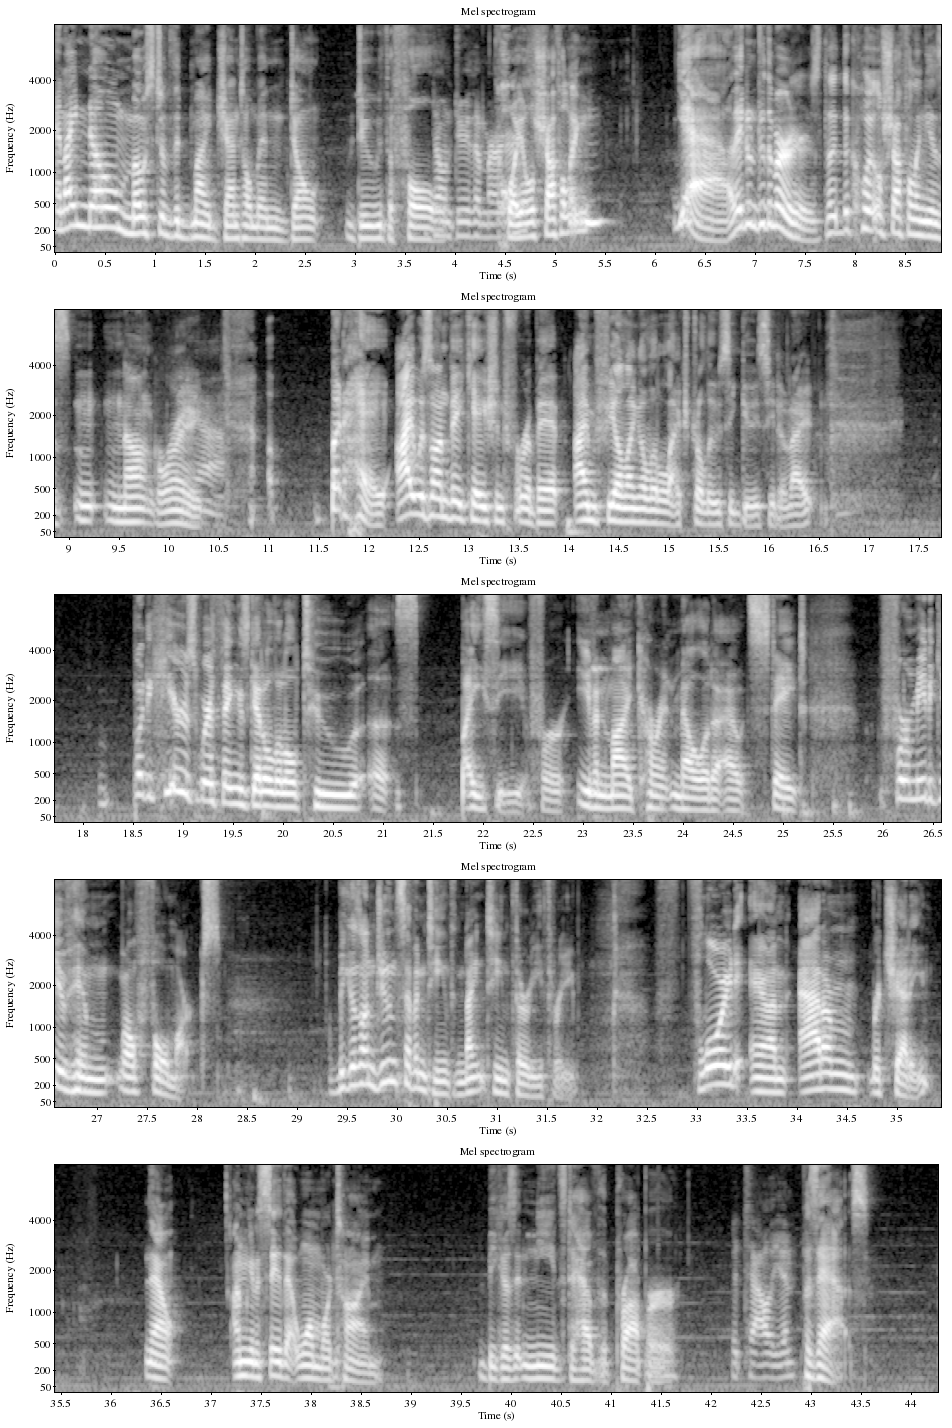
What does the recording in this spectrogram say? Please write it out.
And I know most of the my gentlemen don't do the full Don't do the murders? coil shuffling. Yeah, they don't do the murders. The the coil shuffling is n- not great. Yeah. But hey, I was on vacation for a bit. I'm feeling a little extra loosey goosey tonight. But here's where things get a little too uh, spicy for even my current mellowed out state for me to give him, well, full marks. Because on June 17th, 1933, Floyd and Adam Richetti. Now, I'm going to say that one more time because it needs to have the proper Italian. pizzazz.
